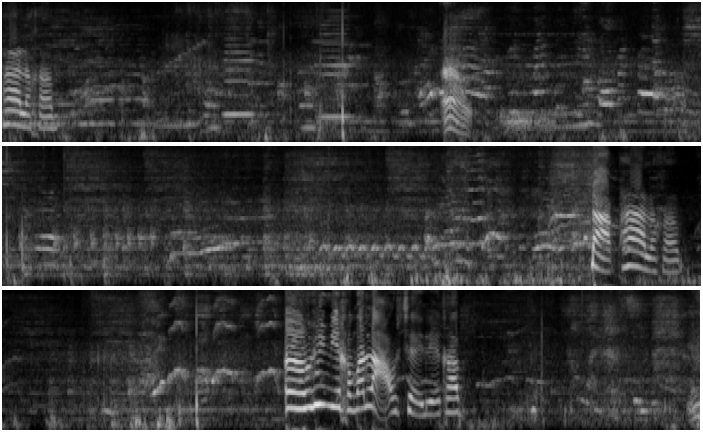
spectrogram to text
ผ้าแล้วครับ อ้าว ตากผ้าแล้วครับ เอ้าวไม่มีคำว่าหลาวเฉยเลยครับ อื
